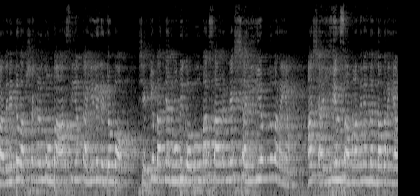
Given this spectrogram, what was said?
പതിനെട്ട് വർഷങ്ങൾക്ക് മുമ്പ് ആർ സി എം കയ്യിൽ കിട്ടുമ്പോൾ ശരിക്കും പറഞ്ഞ രൂപി ഗോപകുമാർ സാറിന്റെ ശല്യം എന്ന് പറയാം. ആ ശല്യം നമ്മൾ അതിനെന്താ പറയാ?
